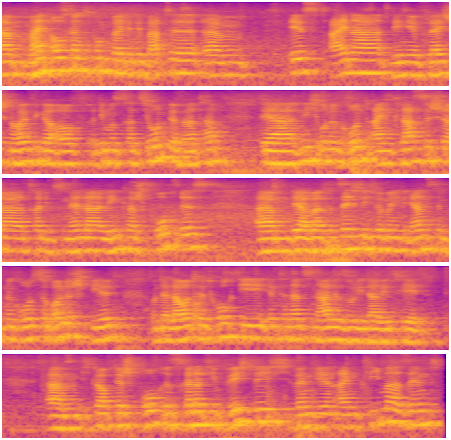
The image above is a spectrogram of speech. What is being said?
Ähm, mein Ausgangspunkt bei der Debatte ähm, ist einer, den ihr vielleicht schon häufiger auf Demonstrationen gehört habt, der nicht ohne Grund ein klassischer, traditioneller linker Spruch ist, ähm, der aber tatsächlich, wenn man ihn ernst nimmt, eine große Rolle spielt und er lautet hoch die internationale Solidarität. Ähm, ich glaube, der Spruch ist relativ wichtig, wenn wir in einem Klima sind,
